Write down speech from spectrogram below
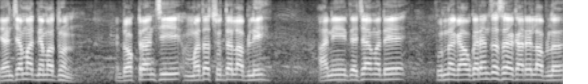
यांच्या माध्यमातून डॉक्टरांची मदतसुद्धा लाभली आणि त्याच्यामध्ये पूर्ण गावकऱ्यांचं सहकार्य लाभलं.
